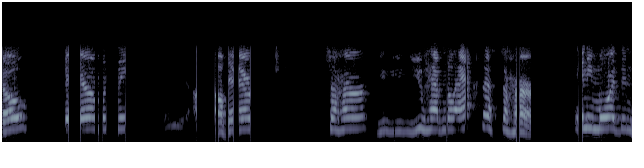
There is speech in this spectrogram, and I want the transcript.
no ceremony of marriage to her. You, you, you have no access to her any more than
